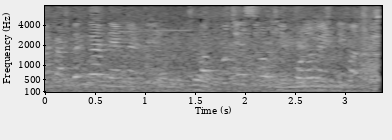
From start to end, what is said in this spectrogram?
నాకు అర్థం కాదు ఏంటంటే తప్పు చేసిన కులం ఏంటి మనకు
